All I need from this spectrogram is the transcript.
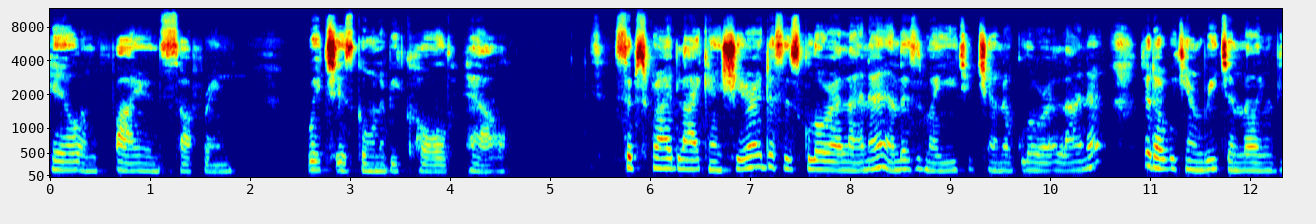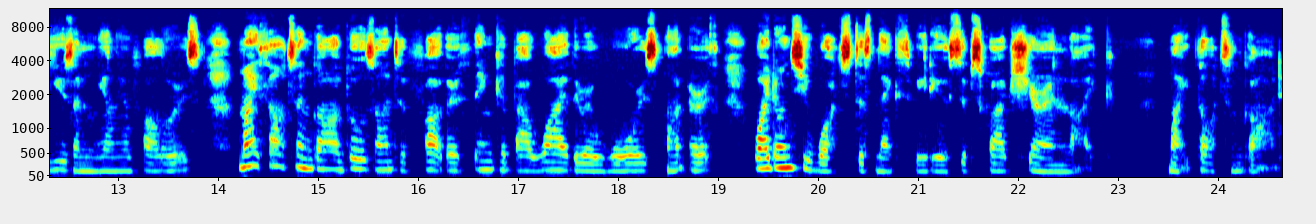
hell and fire and suffering, which is going to be called hell. Subscribe, like, and share. This is Gloria Lana, and this is my YouTube channel, Gloria Lana, so that we can reach a million views and a million followers. My thoughts on God goes on to further think about why there are wars on earth. Why don't you watch this next video? Subscribe, share, and like. My thoughts on God.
